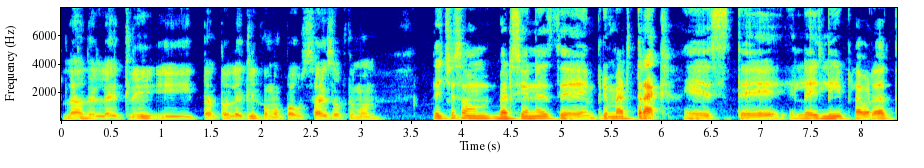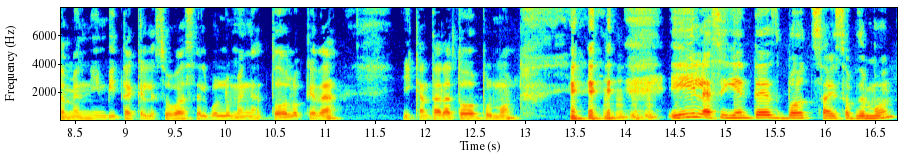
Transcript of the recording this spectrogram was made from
la de Lately y tanto Lately como Both Sides of the Moon. De hecho son versiones de en primer track. Este Lately, la verdad también invita a que le subas el volumen a todo lo que da y cantar a todo pulmón. y la siguiente es Both Sides of the Moon,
